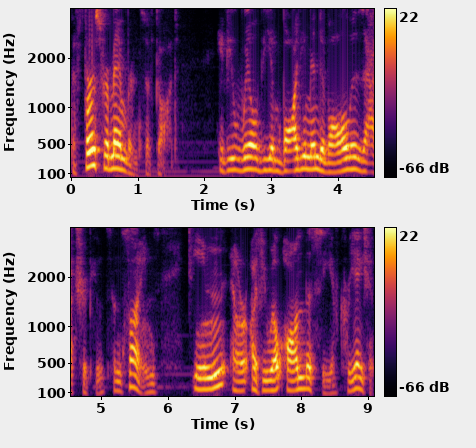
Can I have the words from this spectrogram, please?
the first remembrance of God, if you will, the embodiment of all his attributes and signs in, or if you will, on the sea of creation.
